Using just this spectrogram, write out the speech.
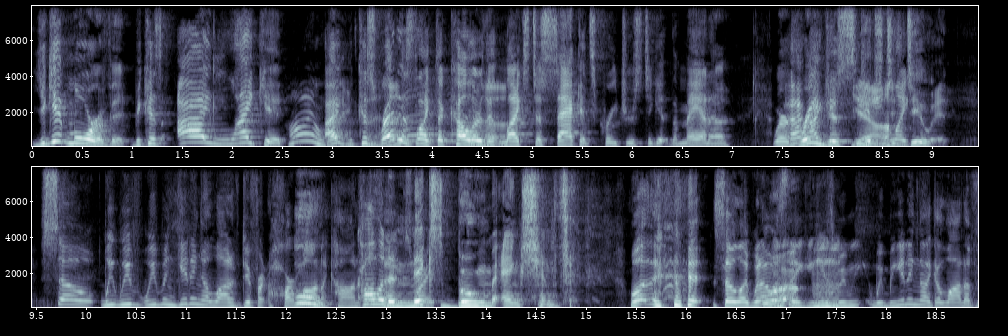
you get more of it because I like it. I I like because red is like the color that likes to sack its creatures to get the mana, where I- I green can just see gets it. to Like, do it. so we, we've we've been getting a lot of different Ooh, harmonicon call it a effects, Nyx right? boom ancient. Well, so like what I was Wha- thinking is mhm. we we've been getting like a lot of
